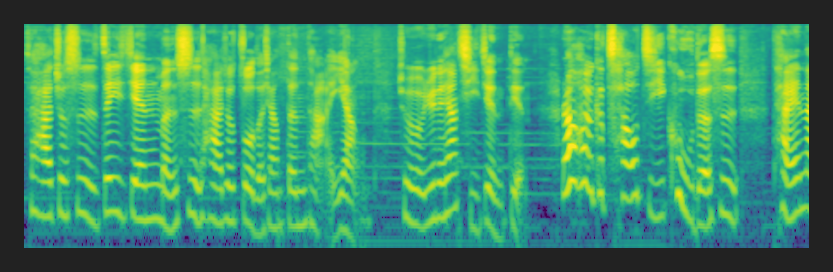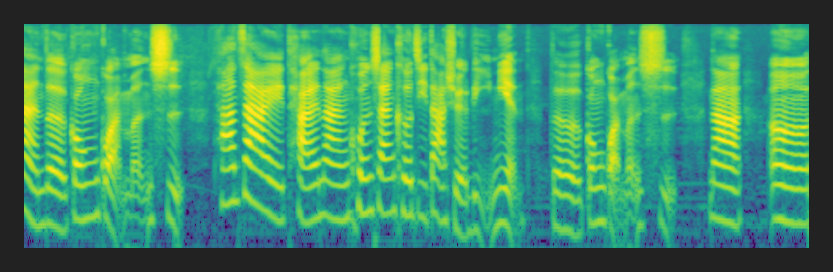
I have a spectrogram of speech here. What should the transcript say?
所以它就是这一间门市，它就做的像灯塔一样，就有点像旗舰店。然后还有一个超级酷的是台南的公馆门市，它在台南昆山科技大学里面的公馆门市，那呃，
